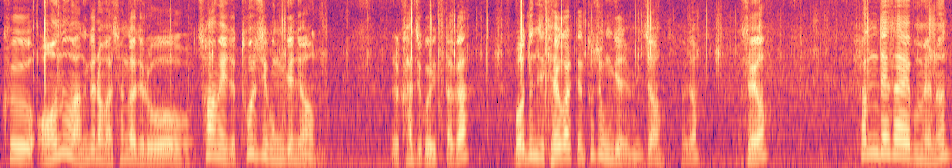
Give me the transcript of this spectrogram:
그 어느 왕조나 마찬가지로 처음에 이제 토지 공개념 가지고 있다가 뭐든지 개혁할 땐 토지 공개념이죠. 그죠? 보세요. 현대사에 보면은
